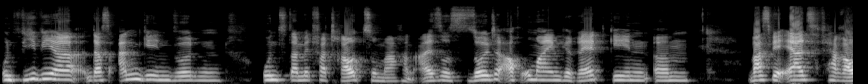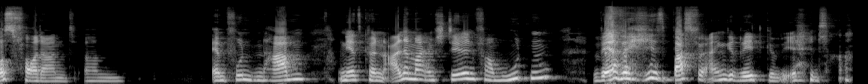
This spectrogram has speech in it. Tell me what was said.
und wie wir das angehen würden, uns damit vertraut zu machen. Also es sollte auch um ein Gerät gehen, ähm, was wir eher als herausfordernd ähm, empfunden haben. Und jetzt können alle mal im Stillen vermuten, wer welches was für ein Gerät gewählt hat.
